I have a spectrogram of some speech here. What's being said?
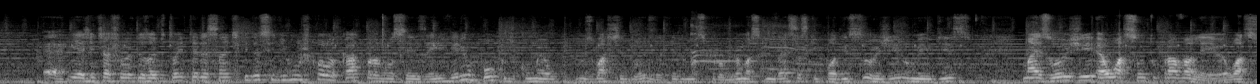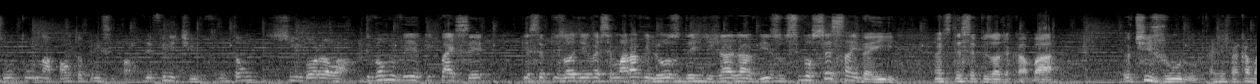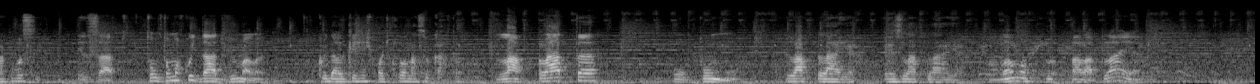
É, E a gente achou o episódio tão interessante que decidimos colocar para vocês aí verem um pouco de como é o- os bastidores aqui do nosso programa, as conversas que podem surgir no meio disso. mas hoje é o assunto pra valer, é o assunto na pauta principal. Definitivo. Então, simbora lá. E vamos ver o que vai ser, que esse episódio aí vai ser maravilhoso, desde já já aviso. Se você sair daí antes desse episódio acabar, eu te juro, A gente vai acabar com você. exato. Então toma cuidado, viu, malandro? Cuidado que a gente pode clonar seu cartão. La Plata ou Pumo? La Playa. Es la Playa. Vamos pra la playa?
